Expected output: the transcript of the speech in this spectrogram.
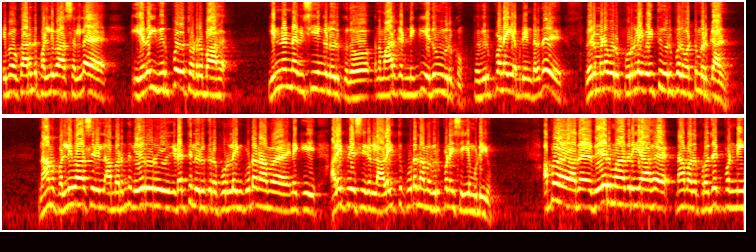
இப்போ உட்கார்ந்து பள்ளிவாசலில் எதை விற்பது தொடர்பாக என்னென்ன விஷயங்கள் இருக்குதோ அந்த மார்க்கெட்டிங்க்கு எதுவும் இருக்கும். இப்போ விற்பனை அப்படின்றது வெறுமனே ஒரு பொருளை வைத்து விற்பது மட்டும் இருக்காது. நாம் பள்ளிவாசலில் அமர்ந்து வேறொரு இடத்தில் இருக்கிற பொருளையும் கூட நாம் இன்னைக்கு அலைபேசிகளில் அழைத்து கூட நாம் விற்பனை செய்ய முடியும். அப்போ அதை வேறு மாதிரியாக நாம் அதை ப்ரொஜெக்ட் பண்ணி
